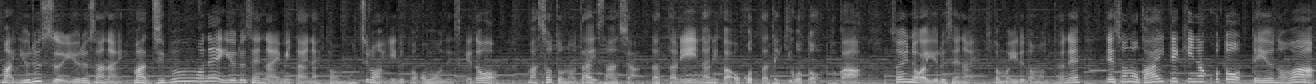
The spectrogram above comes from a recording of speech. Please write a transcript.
まあ、許す許さない。まあ自分をね許せないみたいな人ももちろんいると思うんですけど、まあ、外の第三者だったり何か起こった出来事とかそういうのが許せない人もいると思うんですよね。でその外的なことっていうのは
